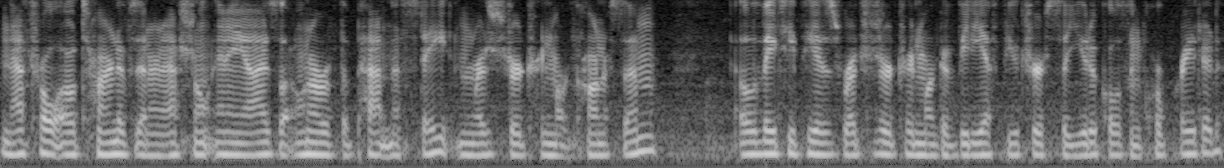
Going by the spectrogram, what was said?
Natural Alternatives International NAI is the owner of the patent estate and registered trademark CarnoSyn. Elevate TP is registered trademark of VDF FutureCeuticals Incorporated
